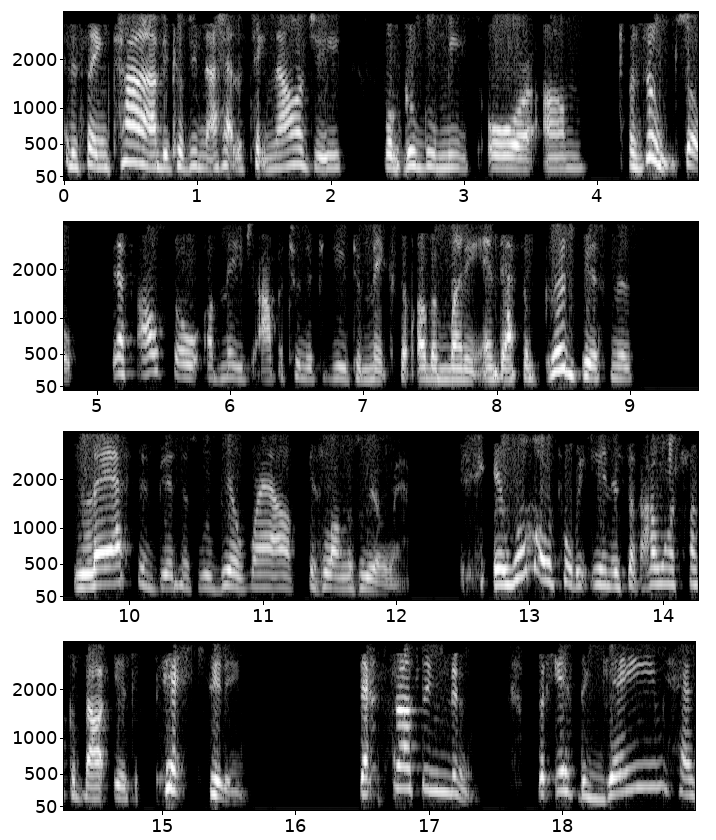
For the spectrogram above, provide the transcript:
at the same time because you now have the technology for Google Meets or um, Zoom. So that's also a major opportunity for you to make some other money, and that's a good business. Lasting business will be around as long as we're around. And one more before we end this up, I want to talk about is pet sitting. That's nothing new. But if the game has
